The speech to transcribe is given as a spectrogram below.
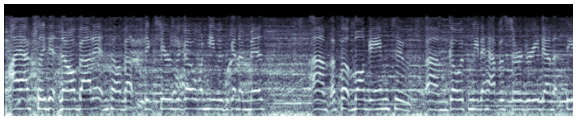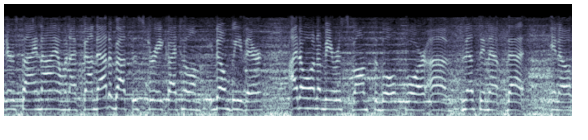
I actually didn't know about it until about six years ago when he was going to miss um, a football game to um, go with me to have a surgery down at Cedar Sinai. And when I found out about the streak, I told him, don't be there. I don't want to be responsible for um, messing up that, you know,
